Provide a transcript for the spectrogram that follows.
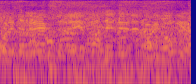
få lite rök nu. Det är fan det är nu det drar igång ju.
